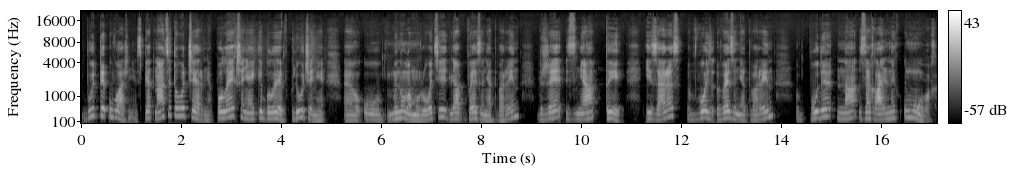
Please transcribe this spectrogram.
Будьте уважні, з 15 червня полегшення, які були включені е, у минулому році для ввезення тварин, вже зняти. І зараз ввезення тварин буде на загальних умовах.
